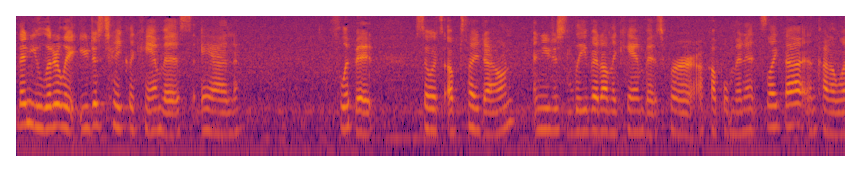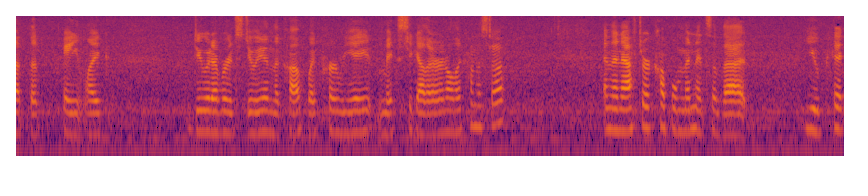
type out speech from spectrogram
then you literally you just take the canvas and flip it so it's upside down and you just leave it on the canvas for a couple minutes like that and kind of let the paint like do whatever it's doing in the cup like permeate mix together and all that kind of stuff and then after a couple minutes of that you pick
